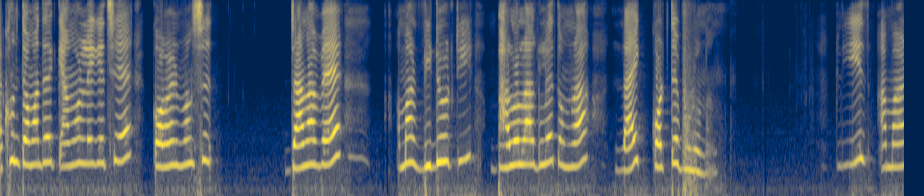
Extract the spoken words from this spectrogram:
এখন তোমাদের কেমন লেগেছে কমেন্ট বক্সে জানাবে। আমার ভিডিওটি ভালো লাগলে তোমরা লাইক করতে ভুলো না। প্লিজ আমার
